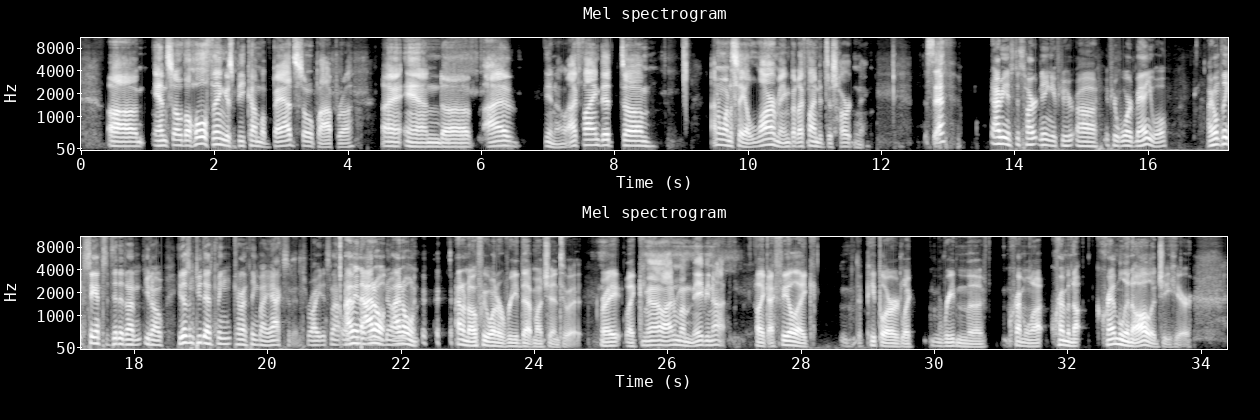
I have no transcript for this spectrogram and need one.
Um, and so the whole thing has become a bad soap opera. Uh, and uh, I, you know, I find it. Um, I don't want to say alarming, but I find it disheartening. Seth, I mean, it's disheartening if you're uh, if you're Warde Manuel. I don't think Santa did it on. You know, he doesn't do that thing kind of thing by accident, right? It's not. Like I mean, I don't, know. I don't, I don't know if we want to read that much into it, right? Like, no, I don't know. Maybe not. Like, I feel like the people are like reading the Kremlin, Kremlin, Kremlinology here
